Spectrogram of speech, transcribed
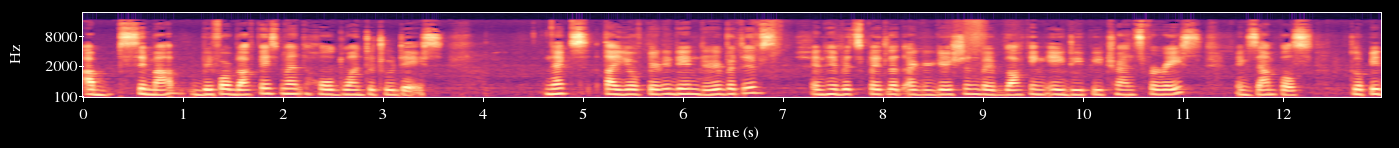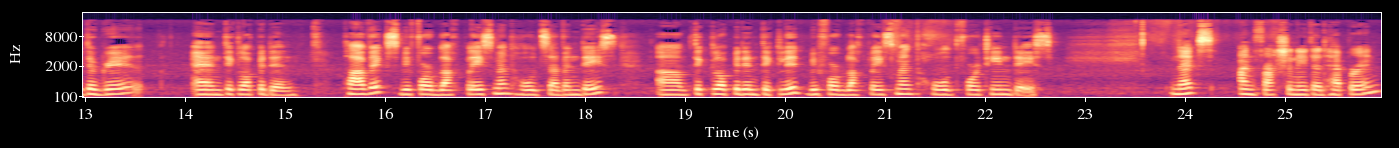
Abciximab. Before block placement, hold 1 to 2 days. Next, thienopyridine derivatives inhibits platelet aggregation by blocking ADP transferase. Examples, clopidogrel and ticlopidine. Plavix before block placement hold 7 days. Um, ticlopidine ticlid before block placement hold 14 days. Next, unfractionated heparin.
